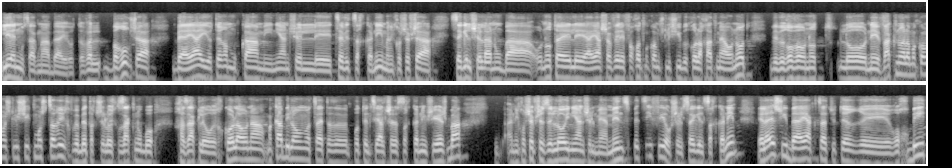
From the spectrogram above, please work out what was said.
לי אין מושג מה הבעיות, אבל ברור שהבעיה היא יותר עמוקה מעניין של אה, צוות שחקנים, אני חושב שהסגל שלנו בעונות האלה היה שווה לפחות מקום שלישי בכל אחת מהעונות, וברוב העונות לא נאבקנו על המקום השלישי כמו שצריך, ובטח שלא החזקנו בו חזק לאורך כל העונה. מכבי לא ממצה את הפוטנציאל של השחקנים שיש בה, אני חושב שזה לא עניין של מאמן ספציפי או של סגל שחקנים, אלא איזושהי בעיה קצת יותר אה, רוחבית,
